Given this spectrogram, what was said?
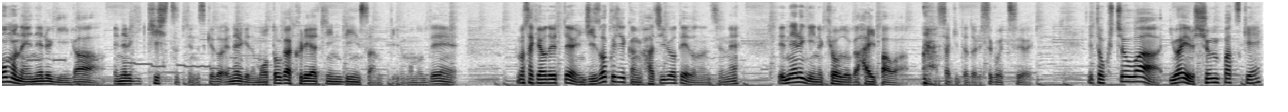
主なエネルギーがエネルギー基質っていうんですけどエネルギーの元がクレアチンリン酸っていうもので、まあ、先ほど言ったように持続時間が8秒程度なんですよね。エネルギーの強度がハイパワー。さっき言った通りすごい強い。で特徴はいわゆる瞬発系。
